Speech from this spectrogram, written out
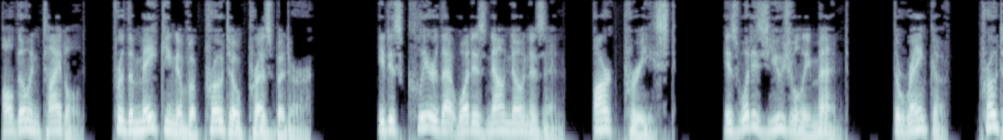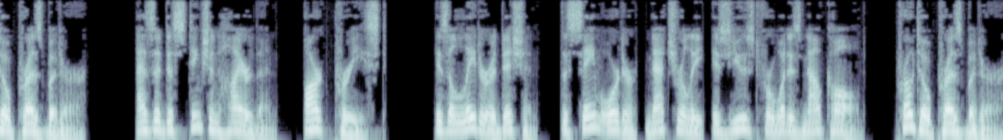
Although entitled, "...for the making of a protopresbyter", it is clear that what is now known as an archpriest is what is usually meant. The rank of protopresbyter, as a distinction higher than archpriest, is a later addition. The same order, naturally, is used for what is now called protopresbyter.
